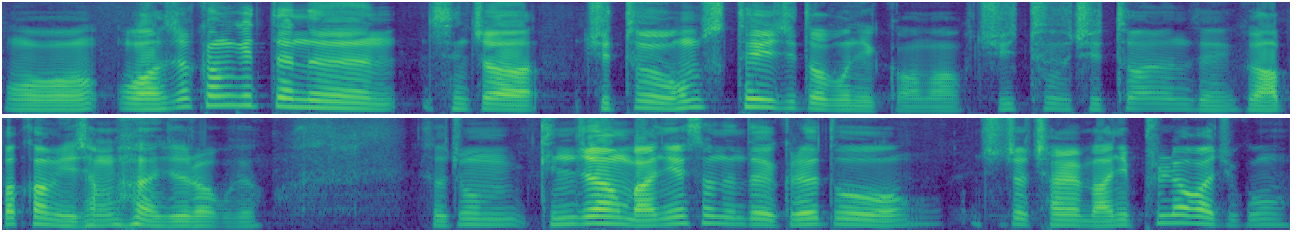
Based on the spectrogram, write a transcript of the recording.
어, 와, 첫 경기 때는 진짜 G2 홈스테이지다 보니까 막 G2, G2 하는데 그 압박감이 장난 아니더라고요. 그래서 좀 긴장 많이 했었는데 그래도 진짜 잘 많이 풀려가지고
